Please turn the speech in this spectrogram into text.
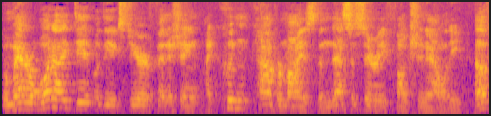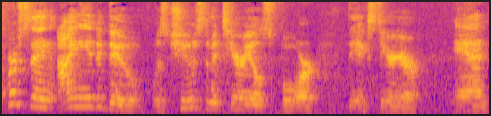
No matter what I did with the exterior finishing, I couldn't compromise the necessary functionality. Now the first thing I needed to do was choose the materials for the exterior and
